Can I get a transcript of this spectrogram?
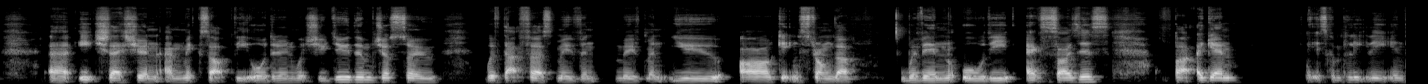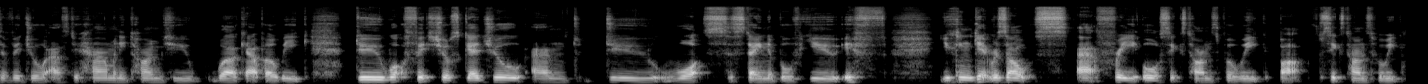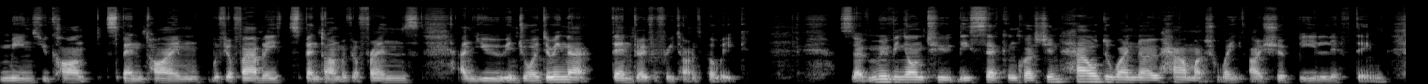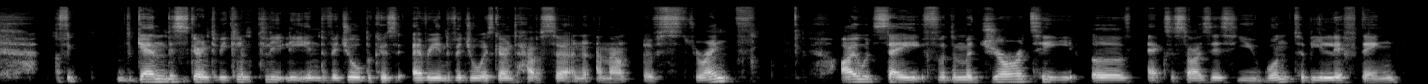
uh, each session and mix up the order in which you do them, just so with that first movement movement you are getting stronger within all the exercises. But again, it's completely individual as to how many times you work out per week. Do what fits your schedule and do what's sustainable for you. If you can get results at three or six times per week, but six times per week means you can't spend time with your family, spend time with your friends, and you enjoy doing that, then go for three times per week. So, moving on to the second question How do I know how much weight I should be lifting? I think again, this is going to be completely individual because every individual is going to have a certain amount of strength. I would say for the majority of exercises, you want to be lifting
